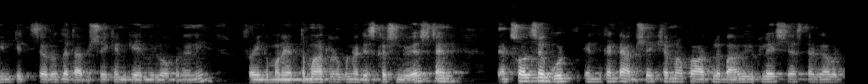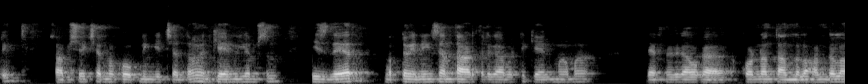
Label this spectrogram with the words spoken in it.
హింట్ ఇచ్చారు that Abhishek and Kane will open అని. సో ఇంకా మనం ఎంత మాట్లాడుకున్న discussion waste and that's also good ఎందుకంటే అభిషేక్ శర్మ పవర్ ప్లే బాగా యూటిలైజ్ చేస్తాడు కాబట్టి సో అభిషేక్ శర్మకు ఓపెనింగ్ ఇచ్చేద్దాం. And Kane Williamson is there మొత్తం ఇన్నింగ్స్ అంతా ఆడతాడు కాబట్టి కేన్ మామ డెఫినెట్గా ఒక కొండంత అందులో అండలా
